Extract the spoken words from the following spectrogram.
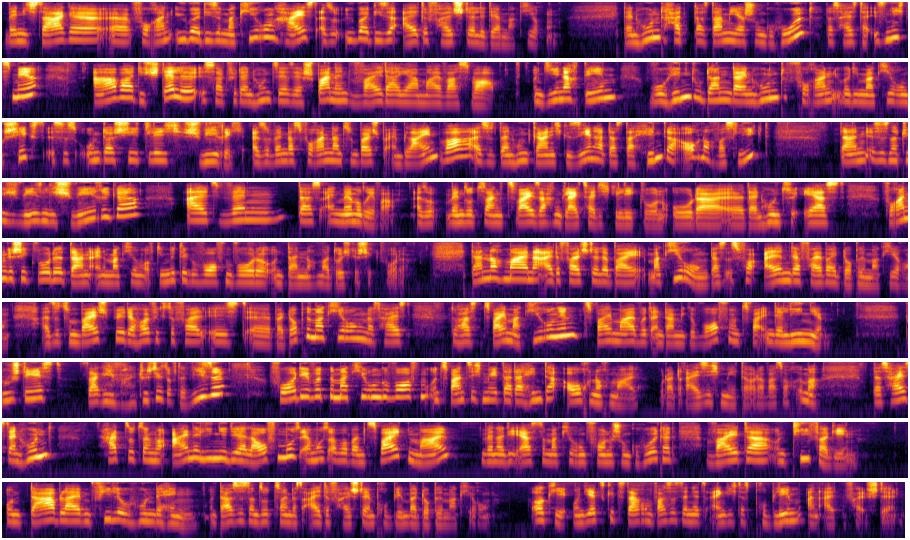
Wenn ich sage äh, voran über diese Markierung, heißt also über diese alte Fallstelle der Markierung. Dein Hund hat das Dummy ja schon geholt, das heißt, da ist nichts mehr. Aber die Stelle ist halt für deinen Hund sehr, sehr spannend, weil da ja mal was war. Und je nachdem, wohin du dann deinen Hund voran über die Markierung schickst, ist es unterschiedlich schwierig. Also wenn das voran dann zum Beispiel ein Blind war, also dein Hund gar nicht gesehen hat, dass dahinter auch noch was liegt, dann ist es natürlich wesentlich schwieriger, als wenn das ein Memory war. Also wenn sozusagen zwei Sachen gleichzeitig gelegt wurden oder äh, dein Hund zuerst vorangeschickt wurde, dann eine Markierung auf die Mitte geworfen wurde und dann nochmal durchgeschickt wurde. Dann nochmal eine alte Fallstelle bei Markierung. Das ist vor allem der Fall bei Doppelmarkierung. Also zum Beispiel der häufigste Fall ist äh, bei Doppelmarkierung. Das heißt, du hast zwei Markierungen, zweimal wird ein Dummy geworfen und zwar in der Linie. Du stehst sage ich mal, du stehst auf der Wiese, vor dir wird eine Markierung geworfen und 20 Meter dahinter auch nochmal oder 30 Meter oder was auch immer. Das heißt, dein Hund hat sozusagen nur eine Linie, die er laufen muss. Er muss aber beim zweiten Mal, wenn er die erste Markierung vorne schon geholt hat, weiter und tiefer gehen. Und da bleiben viele Hunde hängen. Und das ist dann sozusagen das alte Fallstellenproblem bei Doppelmarkierung. Okay, und jetzt geht es darum, was ist denn jetzt eigentlich das Problem an alten Fallstellen?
